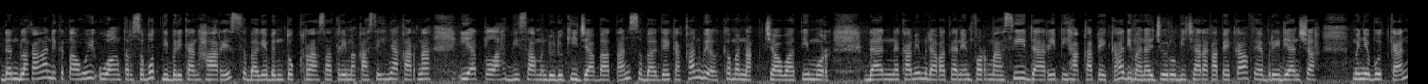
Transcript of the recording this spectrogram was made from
Dan belakangan diketahui uang tersebut diberikan Haris sebagai bentuk rasa terima kasihnya karena ia telah bisa menduduki jabatan sebagai Kakanwil Kemenak Jawa Timur. Dan kami mendapatkan informasi dari pihak KPK di mana juru bicara KPK Febri Diansyah menyebutkan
